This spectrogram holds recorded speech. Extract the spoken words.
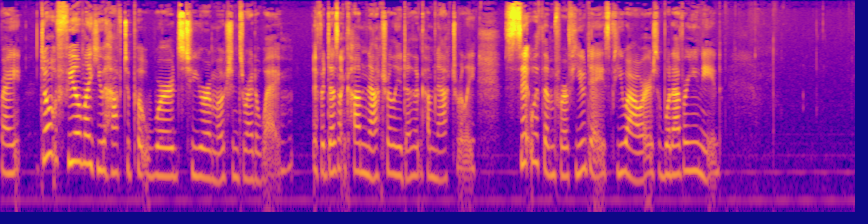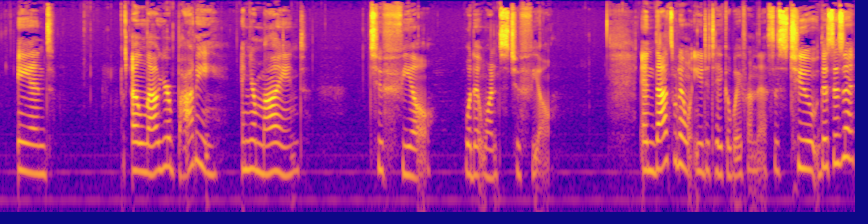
right? Don't feel like you have to put words to your emotions right away. If it doesn't come naturally, it doesn't come naturally. Sit with them for a few days, few hours, whatever you need and allow your body and your mind to feel what it wants to feel. And that's what I want you to take away from this is to this isn't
